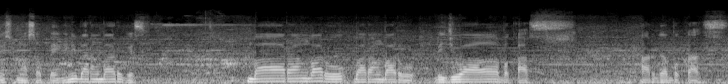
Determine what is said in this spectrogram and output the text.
Ini semua Shopbank ini barang baru guys. Barang baru barang baru. Dijual bekas. Harga bekas.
